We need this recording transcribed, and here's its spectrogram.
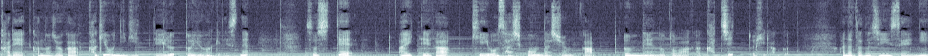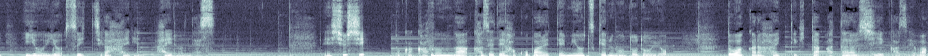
彼彼女が鍵を握っているというわけですね。そして相手がキーを差し込んだ瞬間運命のドアがカチッと開く。あなたの人生にいよいよスイッチが入る入るんです。種子とか花粉が風で運ばれて実をつけるのと同様ドアから入ってきた新しい風は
